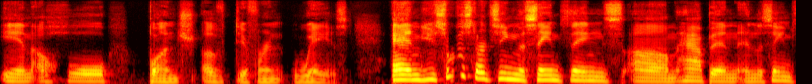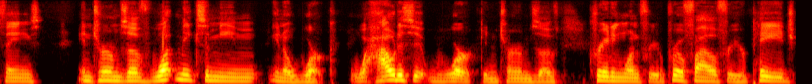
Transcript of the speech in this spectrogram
in a whole bunch of different ways. And you sort of start seeing the same things um, happen and the same things in terms of what makes a meme, you know, work. How does it work in terms of creating one for your profile, for your page,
